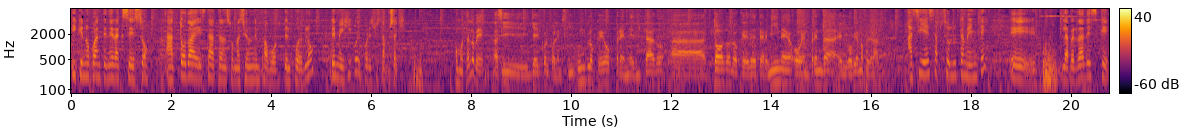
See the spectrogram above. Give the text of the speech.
y que no puedan tener acceso a toda esta transformación en favor del pueblo de México y por eso estamos aquí como tal lo ve así Jade Polemski, un bloqueo premeditado a todo lo que determine o emprenda el gobierno federal? Así es, absolutamente. Eh, la verdad es que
